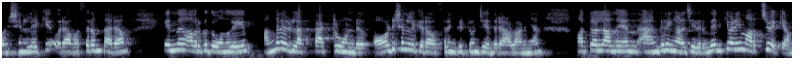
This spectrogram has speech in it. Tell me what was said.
ഓഡിഷനിലേക്ക് ഒരു അവസരം തരാം. എന്ന് അവർക്ക് തോന്നുകയും അങ്ങനെ ഒരു ലക്ക് ഫാക്ടർ കൊണ്ട് ഓഡിഷനിലേക്ക് ഒരു അവസരം കിട്ടുകയും ചെയ്ത ഒരാളാണ് ഞാൻ. മാത്രമല്ല അന്ന് ഞാൻ ആങ്കറിംഗ് ആണ് ചെയ്തിരുന്നത്. എനിക്ക് വേണമെങ്കിൽ മറച്ചു വെക്കാം.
